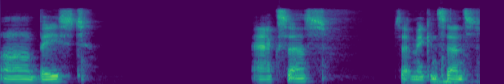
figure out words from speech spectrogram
uh, based access? Is that making sense?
